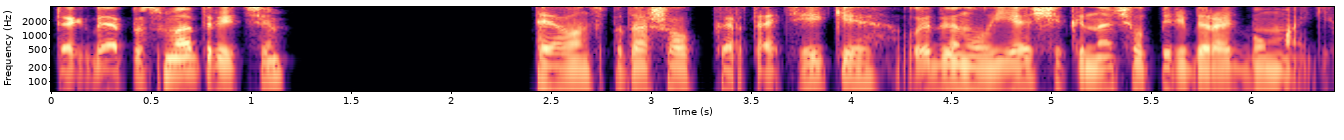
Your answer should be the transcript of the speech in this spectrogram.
«Тогда посмотрите». Эванс подошел к картотеке, выдвинул ящик и начал перебирать бумаги.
